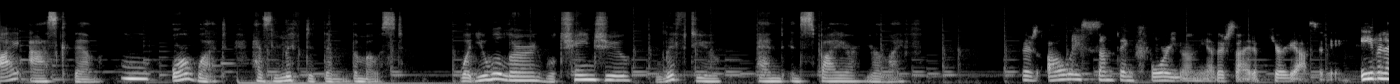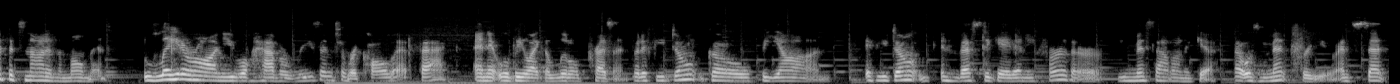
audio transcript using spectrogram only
I ask them who or what has lifted them the most. What you will learn will change you, lift you, and inspire your life. There's always something for you on the other side of curiosity, even if it's not in the moment later on you will have a reason to recall that fact and it will be like a little present. But if you don't go beyond, if you don't investigate any further, you miss out on a gift that was meant for you and sent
